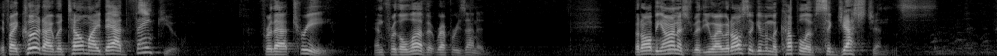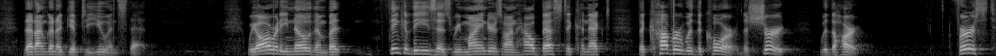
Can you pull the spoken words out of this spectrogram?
If I could, I would tell my dad, thank you for that tree and for the love it represented. But I'll be honest with you, I would also give him a couple of suggestions that I'm going to give to you instead. We already know them, but think of these as reminders on how best to connect the cover with the core, the shirt with the heart. First,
